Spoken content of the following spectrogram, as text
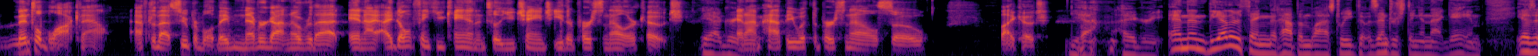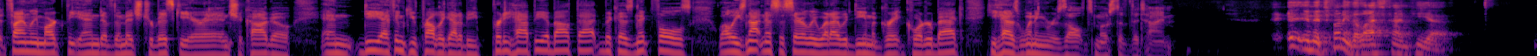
mental block now after that Super Bowl. They've never gotten over that, and I, I, don't think you can until you change either personnel or coach. Yeah, I agree. And I'm happy with the personnel, so Bye, coach. Yeah, I agree. And then the other thing that happened last week that was interesting in that game is it finally marked the end of the Mitch Trubisky era in Chicago. And D, I think you've probably got to be pretty happy about that because Nick Foles, while he's not necessarily what I would deem a great quarterback, he has winning results most of the time. And it's funny, the last time he uh,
